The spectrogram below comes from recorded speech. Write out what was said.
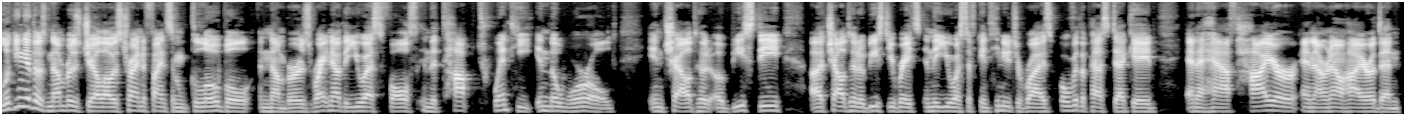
Looking at those numbers, Jill, I was trying to find some global numbers. Right now, the US falls in the top 20 in the world in childhood obesity. Uh, childhood obesity rates in the US have continued to rise over the past decade and a half, higher and are now higher than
